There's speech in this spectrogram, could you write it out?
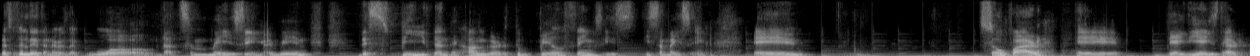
let's build it. And I was like, whoa, that's amazing. I mean, the speed and the hunger to build things is is amazing. Uh, so far, uh, the idea is there.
